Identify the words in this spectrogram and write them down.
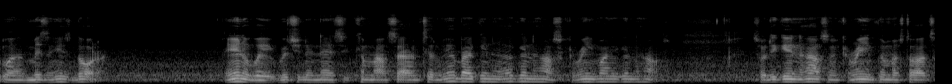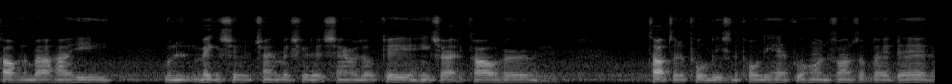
well, missing his daughter. Anyway, Richard and Nancy come outside and tell them, everybody get in the, get in the house. Kareem, why you get in the house? So they get in the house and Kareem pretty much started talking about how he was making sure, trying to make sure that Sharon was okay and he tried to call her and talk to the police and the police had put her on the phone and stuff like that and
